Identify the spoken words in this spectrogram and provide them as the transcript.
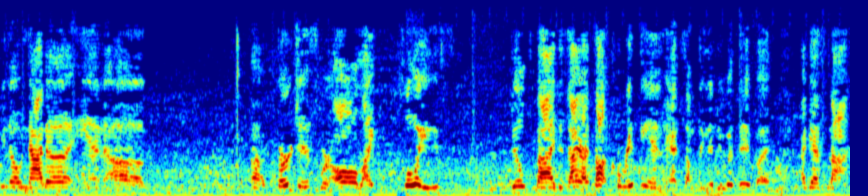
you know Nada and uh, uh, Burgess were all like ploys built by Desire. I thought Corinthian had something to do with it, but I guess not.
